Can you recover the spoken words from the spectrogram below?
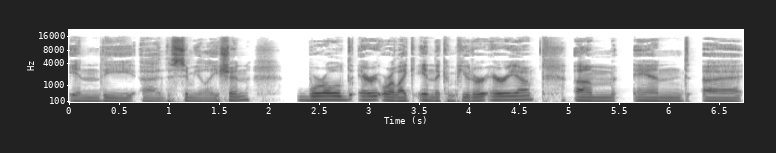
in the uh, the simulation world area or like in the computer area, um, and uh,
